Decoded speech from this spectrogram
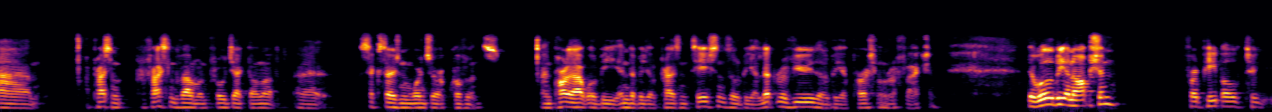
um, a professional development project on that, uh, 6,000 words or equivalents. And part of that will be individual presentations, there'll be a lit review, there'll be a personal reflection. There will be an option for people to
